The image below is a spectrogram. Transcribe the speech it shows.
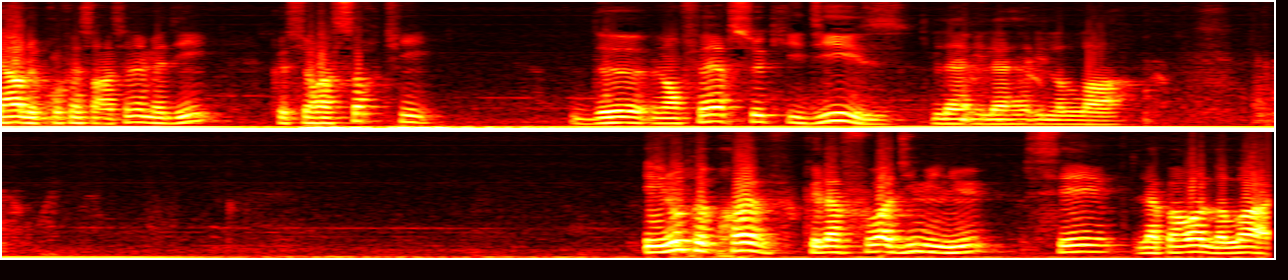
car le professeur a dit que sera sorti de l'enfer ceux qui disent La ilaha illallah. Et une autre preuve que la foi diminue, c'est la parole d'Allah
